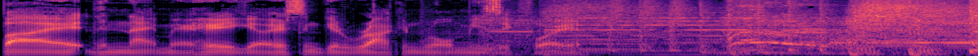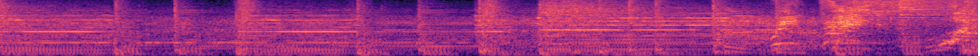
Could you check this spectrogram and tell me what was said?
by the Nightmare. Here you go. Here's some good rock and roll music for you. We take what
